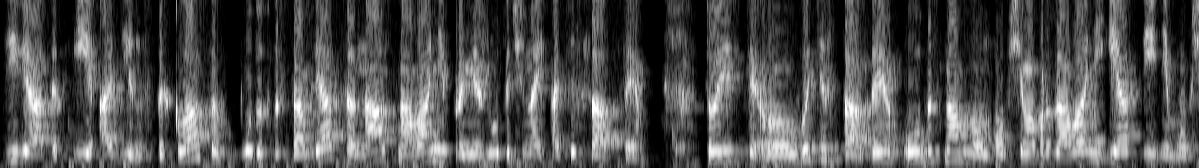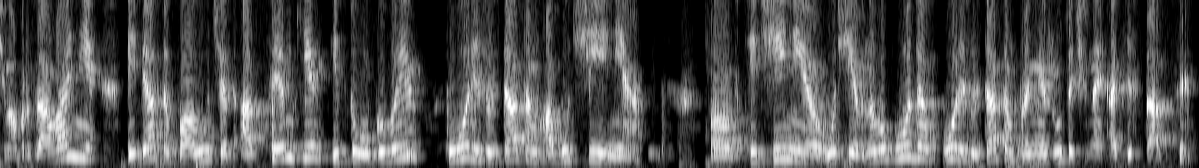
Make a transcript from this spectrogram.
9 и 11 классов будут выставляться на основании промежуточной аттестации. То есть э, в аттестаты об основном общем образовании и о среднем общем образовании ребята получат оценки итоговые по результатам обучения э, в течение учебного года по результатам промежуточной аттестации.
